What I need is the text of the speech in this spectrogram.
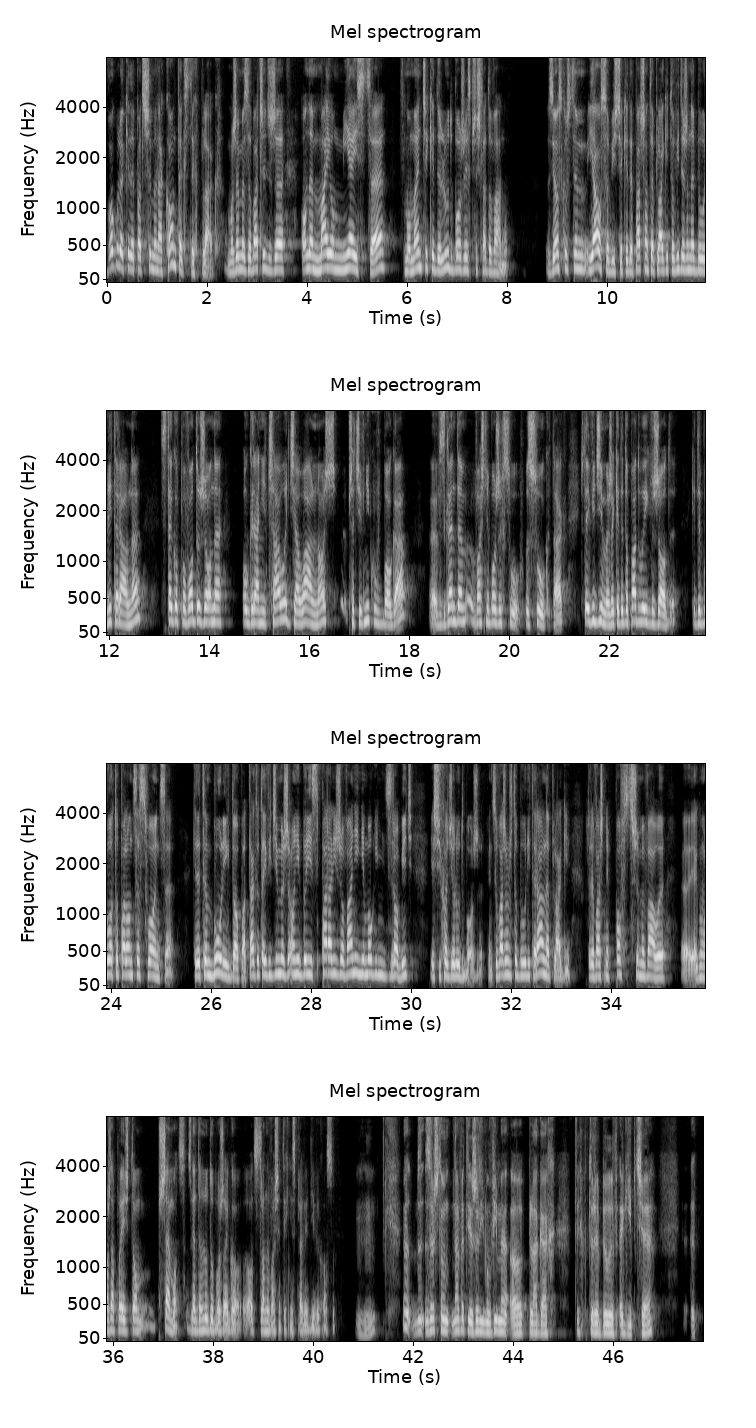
W ogóle, kiedy patrzymy na kontekst tych plag, możemy zobaczyć, że one mają miejsce w momencie, kiedy lud Boży jest prześladowany. W związku z tym, ja osobiście, kiedy patrzę na te plagi, to widzę, że one były literalne, z tego powodu, że one ograniczały działalność przeciwników Boga e, względem właśnie Bożych sług. sług tak? Tutaj widzimy, że kiedy dopadły ich wrzody, kiedy było to palące słońce, kiedy ten ból ich dopadł, tak? tutaj widzimy, że oni byli sparaliżowani i nie mogli nic zrobić, jeśli chodzi o lud Boży. Więc uważam, że to były literalne plagi, które właśnie powstrzymywały, e, jakby można powiedzieć, tą przemoc względem ludu Bożego od strony właśnie tych niesprawiedliwych osób. Mhm. No, zresztą, nawet jeżeli mówimy o plagach tych, które były w Egipcie,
